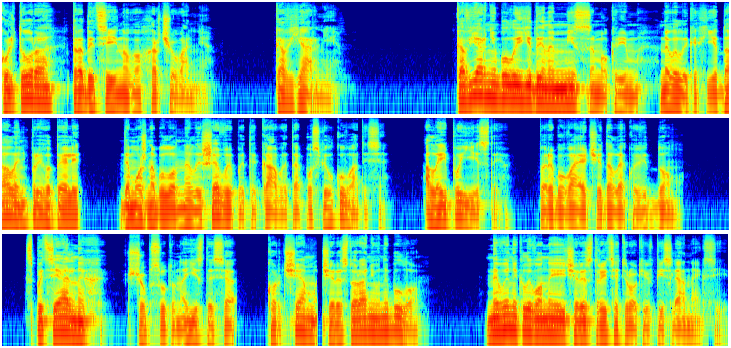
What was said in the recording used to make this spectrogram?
Культура традиційного харчування. Кав'ярні. Кав'ярні були єдиним місцем, окрім невеликих їдалень при готелі, де можна було не лише випити кави та поспілкуватися, але й поїсти, перебуваючи далеко від дому. Спеціальних, щоб суто наїстися, корчем чи ресторанів не було. Не виникли вони і через 30 років після анексії.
